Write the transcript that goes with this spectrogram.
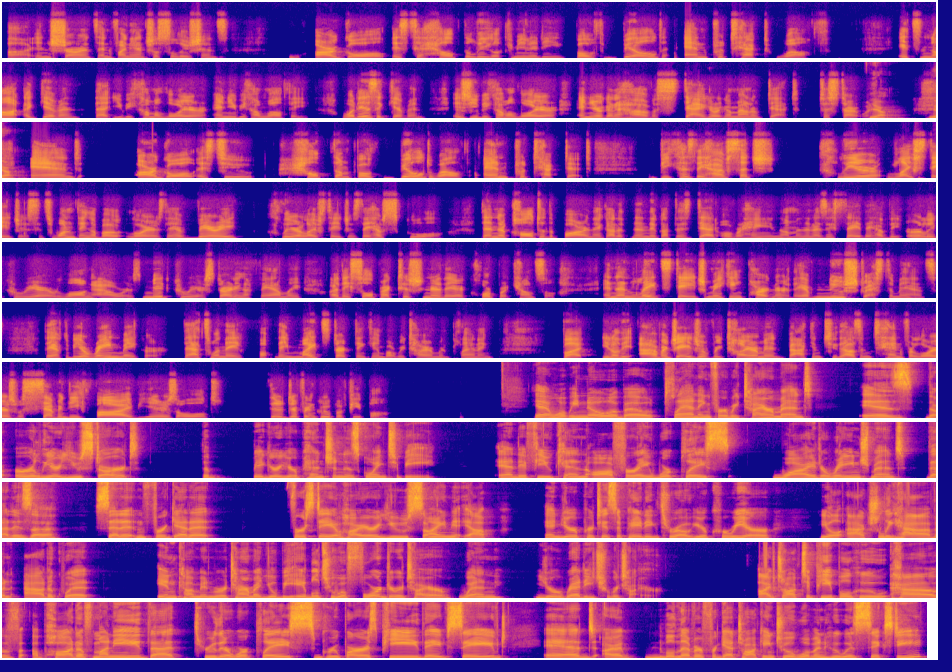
uh, insurance and financial solutions. Our goal is to help the legal community both build and protect wealth. It's not a given that you become a lawyer and you become wealthy. What is a given is you become a lawyer and you're going to have a staggering amount of debt to start with. Yeah. Yeah. And our goal is to help them both build wealth and protect it because they have such clear life stages. It's one thing about lawyers, they have very clear life stages. They have school, then they're called to the bar and they got it then they've got this debt overhanging them and then as i say they have the early career long hours mid career starting a family are they sole practitioner they are corporate counsel and then late stage making partner they have new stress demands they have to be a rainmaker that's when they they might start thinking about retirement planning. But you know, the average age of retirement back in 2010 for lawyers was 75 years old. They're a different group of people. Yeah, and what we know about planning for retirement is the earlier you start, the bigger your pension is going to be. And if you can offer a workplace wide arrangement that is a set it and forget it first day of hire, you sign up and you're participating throughout your career, you'll actually have an adequate income in retirement. You'll be able to afford to retire when you're ready to retire. I've talked to people who have a pot of money that through their workplace group RSP they've saved. And I will never forget talking to a woman who was 60.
